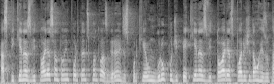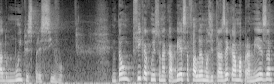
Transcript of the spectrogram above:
As pequenas vitórias são tão importantes quanto as grandes, porque um grupo de pequenas vitórias pode te dar um resultado muito expressivo. Então, fica com isso na cabeça. Falamos de trazer calma para a mesa,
